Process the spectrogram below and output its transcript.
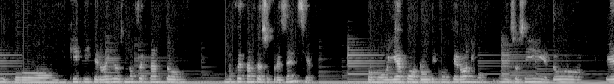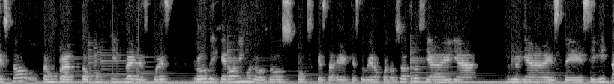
y con Kitty, pero ellos no fue tanto, no fue tanta su presencia como ya con Ruth y con Jerónimo. Eso sí, en todo esto fue un rato con Kimba y después Ruth y Jerónimo, los dos folks que, eh, que estuvieron con nosotros, ya ella murió ya este, seguita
